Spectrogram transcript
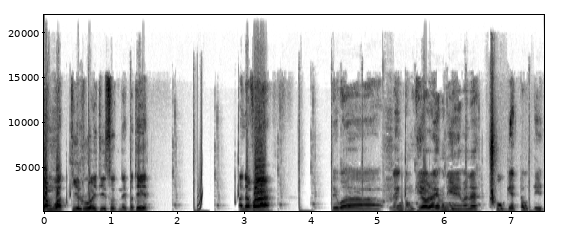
จังหวัดที่รวยที่สุดในประเทศ อันดับห้าแต่ว่าแหล่งท่องเที่ยวได้ปะเนี่ยมันนะภูเก็ตต้องติด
